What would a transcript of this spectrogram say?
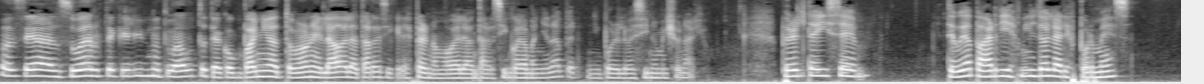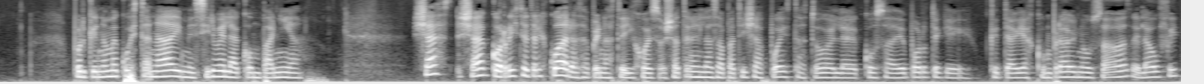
o sea, suerte, qué lindo tu auto, te acompaña a tomar un helado a la tarde si querés, pero no me voy a levantar a las 5 de la mañana ni por el vecino millonario. Pero él te dice, te voy a pagar 10 mil dólares por mes porque no me cuesta nada y me sirve la compañía. Ya, ya corriste tres cuadras apenas te dijo eso, ya tenés las zapatillas puestas, toda la cosa de deporte que, que te habías comprado y no usabas, el outfit.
